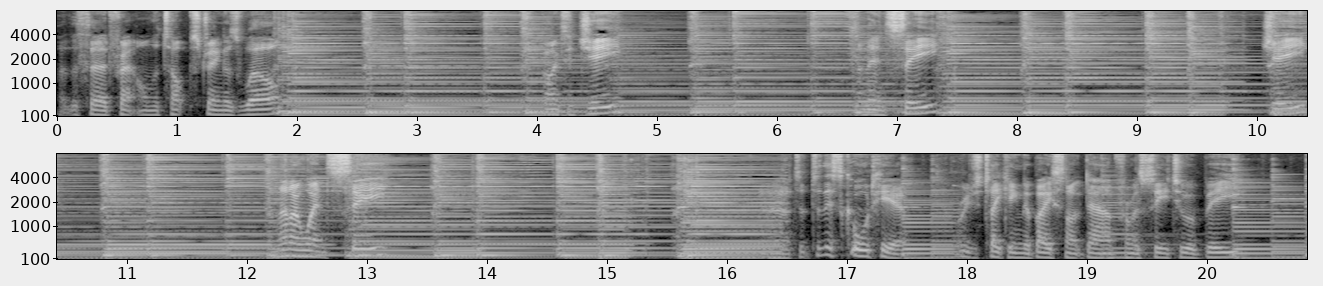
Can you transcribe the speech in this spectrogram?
at the third fret on the top string as well. Going to G and then C G, and then I went C uh, to, to, this chord here. We're just taking the bass note down from a C to a B, and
